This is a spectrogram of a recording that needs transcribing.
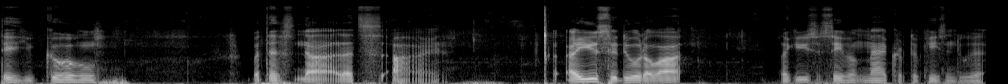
There you go. But that's nah, that's alright. I used to do it a lot. Like I used to save up mad crypto keys and do that.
